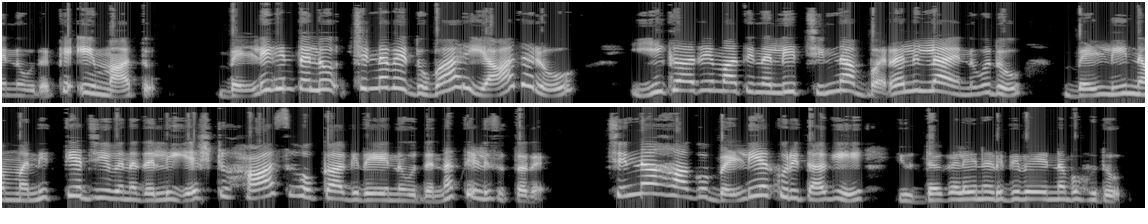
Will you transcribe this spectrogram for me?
ಎನ್ನುವುದಕ್ಕೆ ಈ ಮಾತು. ಬೆಳ್ಳಿಗಿಂತಲೂ ಚಿನ್ನವೇ ದುಬಾರಿಯಾದರೂ ಈ ಗಾದೆ ಮಾತಿನಲ್ಲಿ ಚಿನ್ನ ಬರಲಿಲ್ಲ ಎನ್ನುವುದು ಬೆಳ್ಳಿ ನಮ್ಮ ನಿತ್ಯ ಜೀವನದಲ್ಲಿ ಎಷ್ಟು ಹಾಸುಹೊಕ್ಕಾಗಿದೆ ಎನ್ನುವುದನ್ನ ತಿಳಿಸುತ್ತದೆ. ಚಿನ್ನ ಹಾಗೂ ಬೆಳ್ಳಿಯ ಕುರಿತಾಗಿ ಯುದ್ಧಗಳೇ ನಡೆದಿವೆ ಎನ್ನಬಹುದು.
